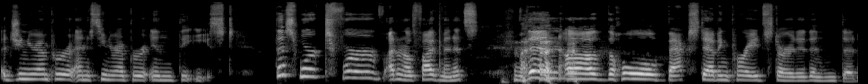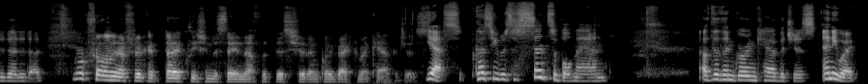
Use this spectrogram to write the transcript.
a junior emperor and a senior emperor in the east. This worked for I don't know five minutes. Then uh, the whole backstabbing parade started, and da da da da da. Worked for long enough get Diocletian to say enough with this shit. I'm going back to my cabbages. Yes, because he was a sensible man, other than growing cabbages. Anyway,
